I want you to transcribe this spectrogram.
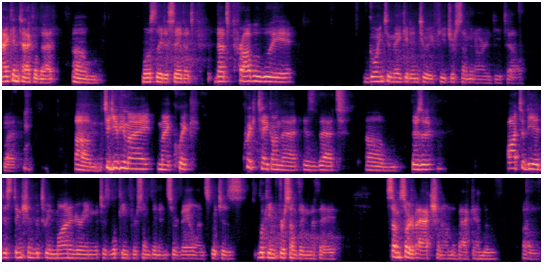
I can tackle that um, mostly to say that's that's probably going to make it into a future seminar in detail, but um, to give you my my quick quick take on that is that um, there's a ought to be a distinction between monitoring, which is looking for something, and surveillance, which is looking for something with a some sort of action on the back end of, of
